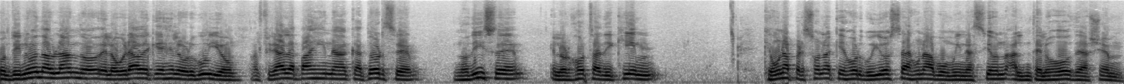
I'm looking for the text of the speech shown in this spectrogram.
Continuando hablando de lo grave que es el orgullo, al final de la página 14 nos dice el Orjot Tzadikim que una persona que es orgullosa es una abominación ante los ojos de Hashem.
